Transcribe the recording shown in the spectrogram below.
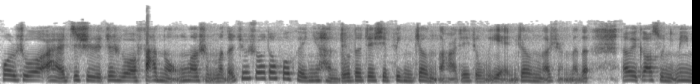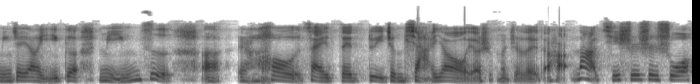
或者说哎，这是这是个发脓了什么的，就是说他会给你很多的这些病症啊，这种炎症啊。什么的，他会告诉你命名这样一个名字啊，然后再再对症下药呀什么之类的哈。那其实是说，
